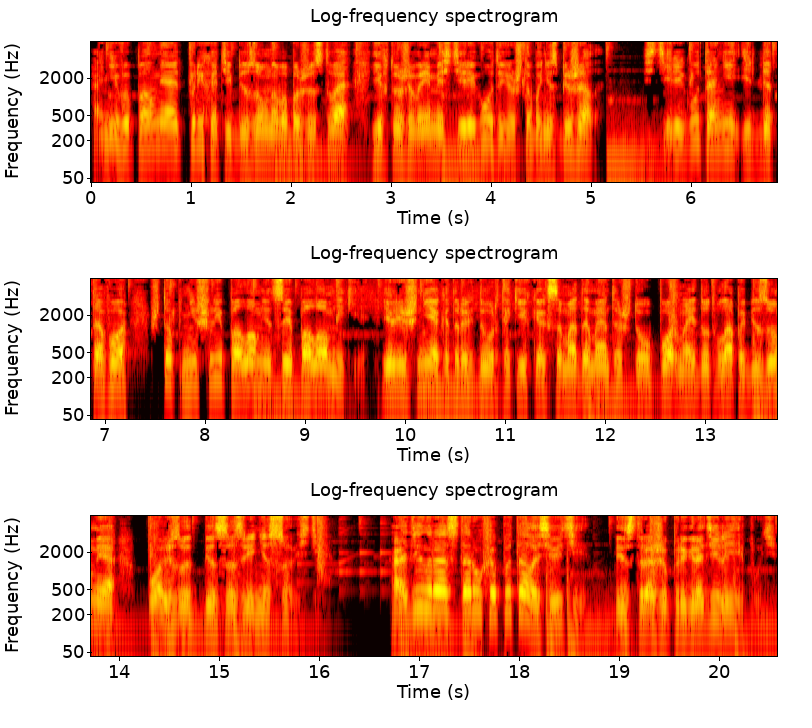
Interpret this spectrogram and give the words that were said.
Они выполняют прихоти безумного божества и в то же время стерегут ее, чтобы не сбежала. Стерегут они и для того, чтоб не шли паломницы и паломники, и лишь некоторых дур, таких как сама Демента, что упорно идут в лапы безумия, пользуют без зазрения совести. Один раз старуха пыталась уйти, и стражи преградили ей путь.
